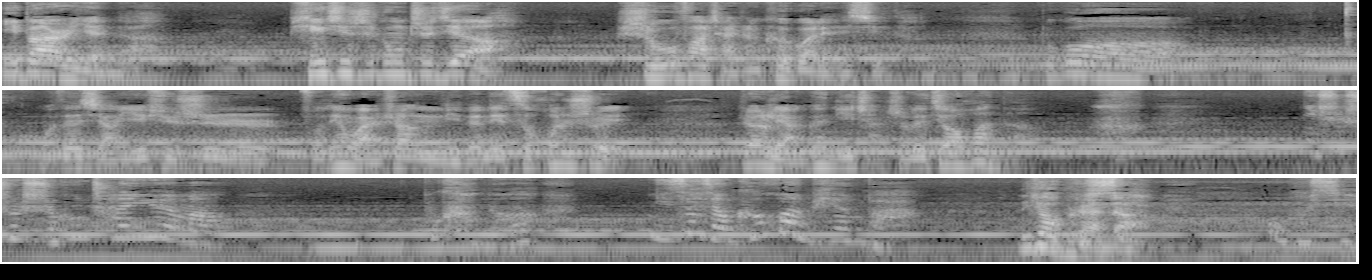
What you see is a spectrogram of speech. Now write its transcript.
一般而言呢，平行时空之间啊，是无法产生客观联系的。不过，我在想，也许是昨天晚上你的那次昏睡，让两个你产生了交换呢。你是说时空穿越吗？不可能，你在讲科幻片吧？那要不然呢？我不信。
